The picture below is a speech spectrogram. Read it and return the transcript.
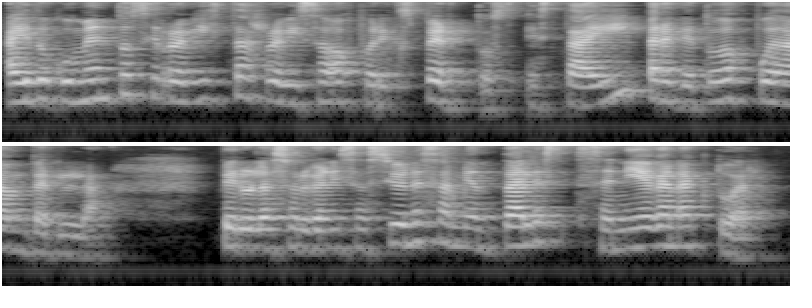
Hay documentos y revistas revisados por expertos. Está ahí para que todos puedan verla. Pero las organizaciones ambientales se niegan a actuar.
